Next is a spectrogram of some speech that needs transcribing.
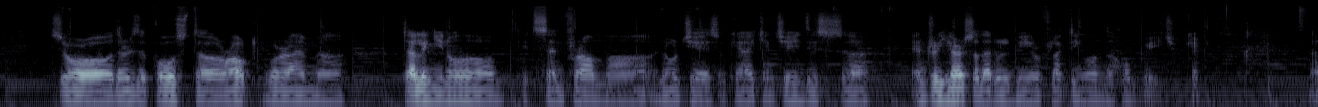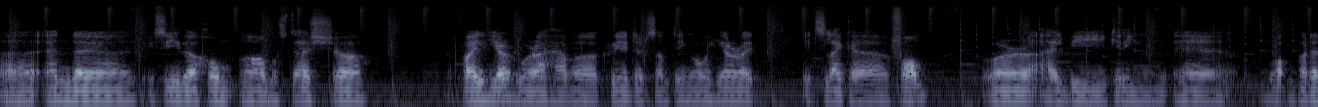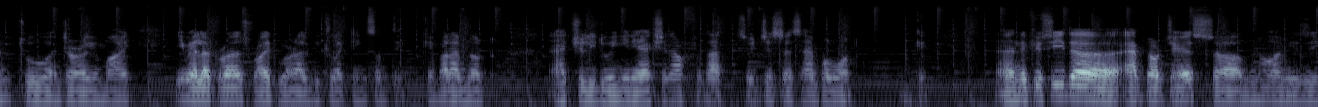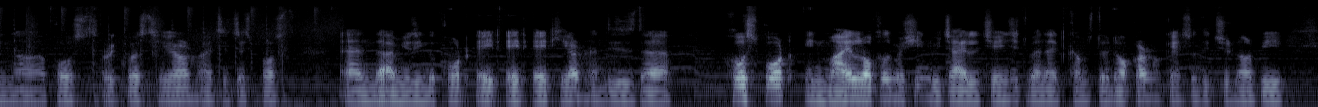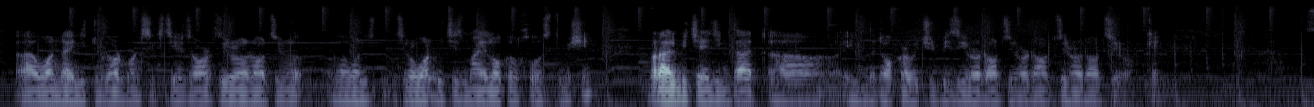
So there is a post uh, route where I'm uh, telling you know it's sent from uh, node.js okay? I can change this uh, entry here so that will be reflecting on the home page okay? Uh, and uh, you see the home uh, mustache uh, file here where i have created something over here right? It's like a form where i'll be getting a button to enter my email address right? Where i'll be collecting something okay? But i'm not actually doing any action after that. So it's just a sample one. Okay. And if you see the app.js um, you know i'm using uh, post request here. Right it's just post. And i'm using the port 888 here. And this is the host port in my local machine which i'll change it when it comes to docker. Okay. So this should not be uh, 192.168 or 0.0.101 which is my local host machine but I'll be changing that uh, in the docker which should be 0, 0.0.0.0 okay.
